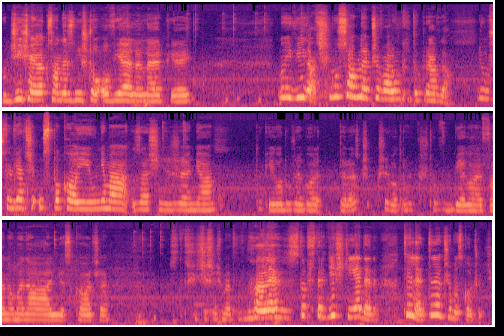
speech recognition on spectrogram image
no dzisiaj Aleksander zniszczył o wiele lepiej. No i widać, no są lepsze warunki, to prawda. Już ten wiatr się uspokoił, nie ma zaśnieżenia takiego dużego, ale teraz krzy- krzywo trochę Krzysztof biegł, ale fenomenalnie skacze. 136 metrów, no ale 141. Tyle, tyle trzeba skoczyć.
